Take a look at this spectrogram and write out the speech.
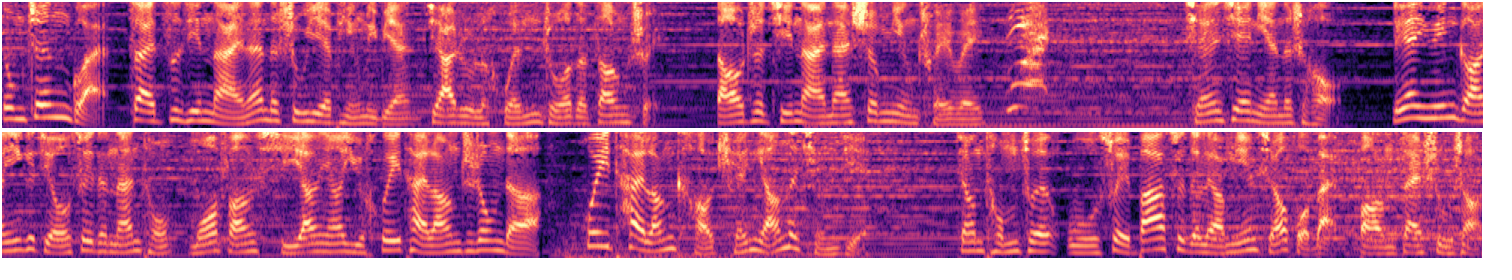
用针管在自己奶奶的输液瓶里边加入了浑浊的脏水，导致其奶奶生命垂危。前些年的时候，连云港一个九岁的男童模仿《喜羊羊与灰太狼》之中的灰太狼烤全羊的情节。将同村五岁、八岁的两名小伙伴绑在树上，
